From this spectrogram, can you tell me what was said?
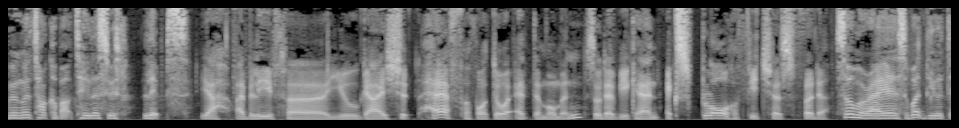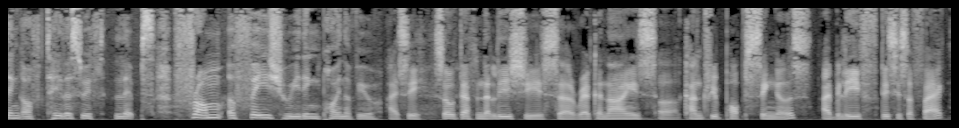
We're going to talk about Taylor Swift lips. Yeah, I believe uh, you guys should have her photo at the moment so that we can explore her features further. So Mariah, so what do you think of Taylor Swift lips from a face reading point of view? I see. So definitely she's uh, recognized uh, country pop singers. I believe this is a fact.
